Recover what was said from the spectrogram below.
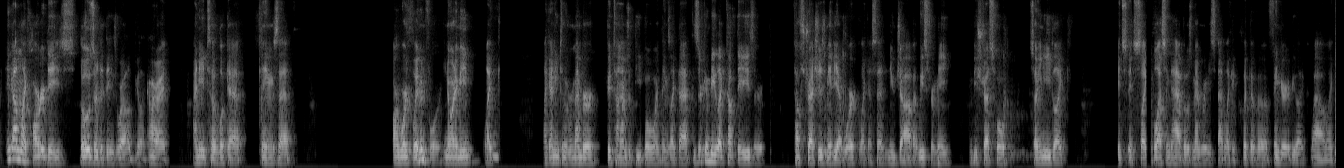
I think on like harder days those are the days where i'll be like all right i need to look at things that are worth living for you know what i mean? Like mm-hmm. like I need to remember good times with people and things like that because there can be like tough days or tough stretches maybe at work like I said new job at least for me can be stressful so you need like it's it's like a blessing to have those memories at like a click of a finger to be like wow like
